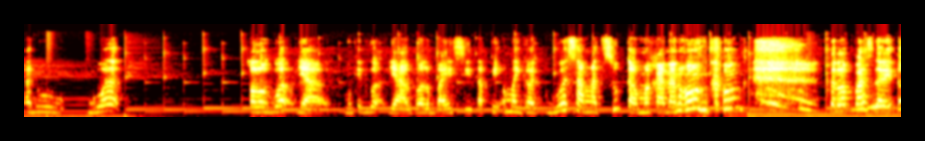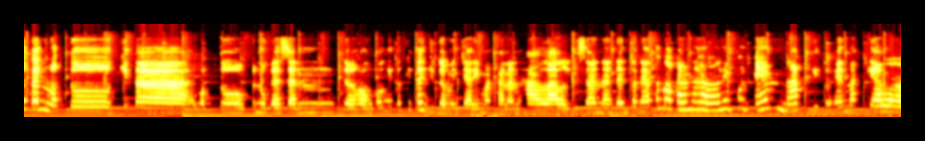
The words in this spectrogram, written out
aduh, gue kalau gue ya mungkin gue ya gue lebay sih. Tapi oh my god, gue sangat suka makanan Hong Kong. Terlepas dari itu kan waktu kita waktu penugasan ke Hong Kong itu kita juga mencari makanan halal di sana dan ternyata makanan halalnya pun enak gitu, enak yang wah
